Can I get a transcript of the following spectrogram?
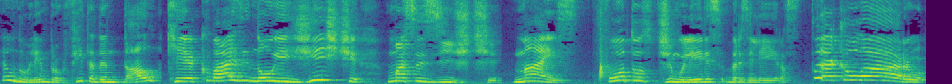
eu não lembro, fita dental, que quase não existe, mas existe. Mas fotos de mulheres brasileiras. É claro!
